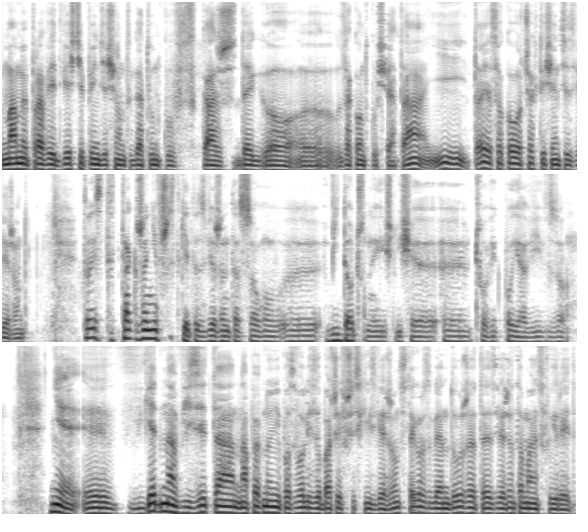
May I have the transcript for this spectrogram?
Mamy prawie 250 gatunków z każdego zakątku świata i to jest około 3000 zwierząt. To jest tak, że nie wszystkie te zwierzęta są widoczne, jeśli się człowiek pojawi w zoo. Nie, y, jedna wizyta na pewno nie pozwoli zobaczyć wszystkich zwierząt, z tego względu, że te zwierzęta mają swój rytm.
